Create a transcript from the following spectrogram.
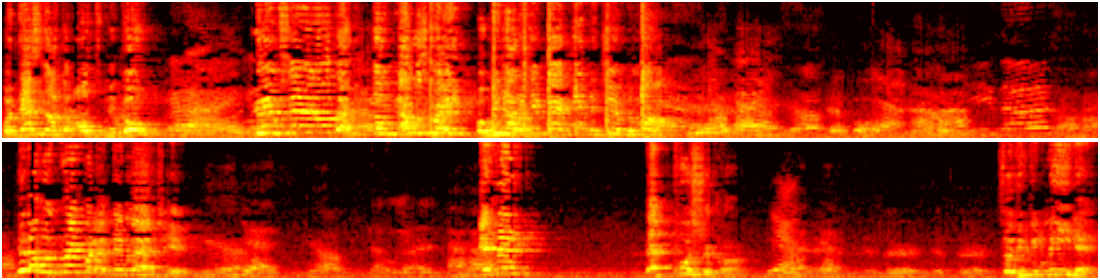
but that's not the ultimate goal. You hear him saying it all the time. Look, that was great, but we got to get back in the gym tomorrow. Okay. Uh-huh. Jesus. You know, it was great what I did last year. Yes. That's good. Uh-huh. And then that pusher comes. Yeah, Yep, yep. So you can lead that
